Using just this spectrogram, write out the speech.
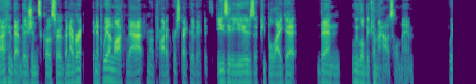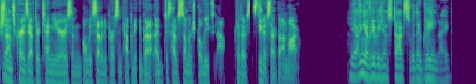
I think that vision's closer than ever. And if we unlock that from a product perspective, if it's easy to use, if people like it, then we will become a household name, which sounds crazy after 10 years and only 70 person company, but I just have so much belief now because I've seen it start to unlock. Yeah. I think every vision starts with a dream, right?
